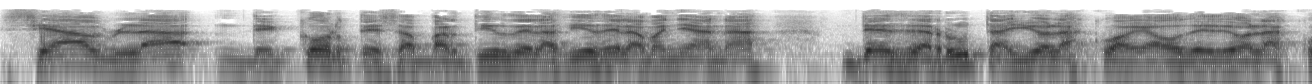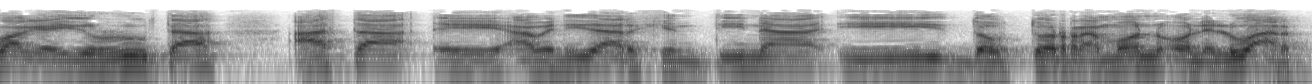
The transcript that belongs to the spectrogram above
Se habla de cortes a partir de las 10 de la mañana desde Ruta y Olascuaga o desde Olascuaga y Ruta hasta eh, Avenida Argentina y Doctor Ramón Oleluar.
